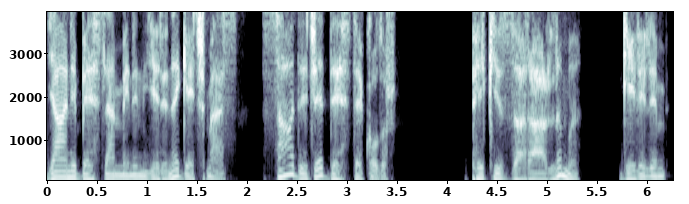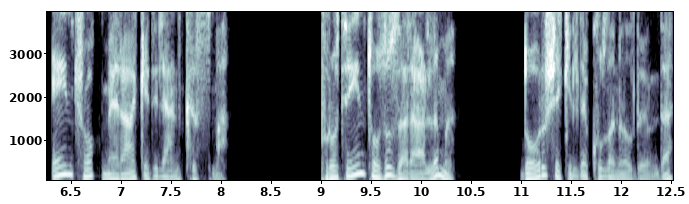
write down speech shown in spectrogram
Yani beslenmenin yerine geçmez. Sadece destek olur. Peki zararlı mı? Gelelim en çok merak edilen kısma. Protein tozu zararlı mı? Doğru şekilde kullanıldığında,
